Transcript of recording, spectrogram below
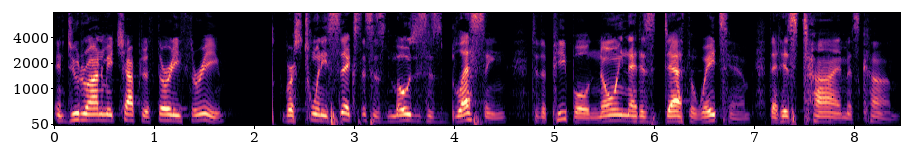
In Deuteronomy chapter 33, verse 26, this is Moses' blessing to the people, knowing that his death awaits him, that his time has come.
